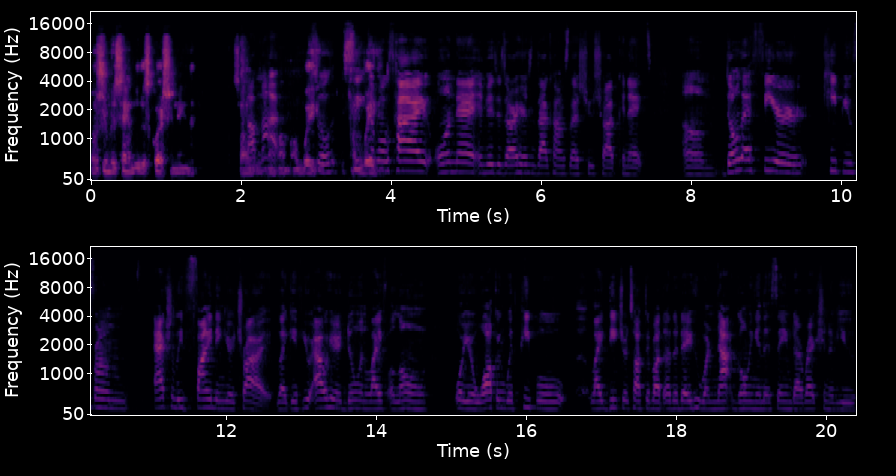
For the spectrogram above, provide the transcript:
Don't you mishandle this question either. So I'm, I'm not. I'm, I'm, waiting. So seek the most high on that and visit zarahairston.com slash truth tribe connect. Um, don't let fear keep you from actually finding your tribe. Like if you're out here doing life alone or you're walking with people uh, like Dietrich talked about the other day who are not going in the same direction of you,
